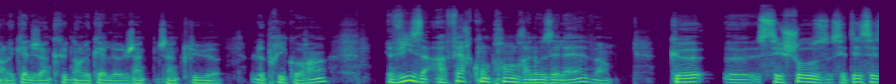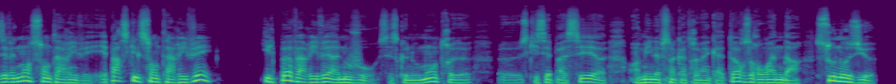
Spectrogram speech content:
dans lequel j'inclus euh, le prix Corin, vise à faire comprendre à nos élèves que euh, ces choses, ces événements sont arrivés. Et parce qu'ils sont arrivés, ils peuvent arriver à nouveau. C'est ce que nous montre ce qui s'est passé en 1994 au Rwanda, sous nos yeux.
